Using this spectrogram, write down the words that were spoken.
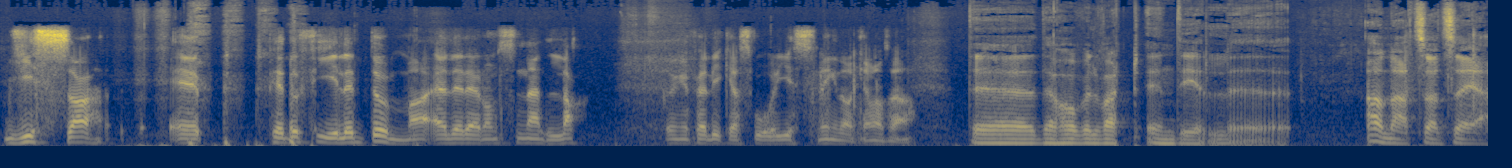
Gissa. Är pedofiler dumma eller är de snälla? Ungefär lika svår gissning då kan man säga. Det, det har väl varit en del eh, annat så att säga.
